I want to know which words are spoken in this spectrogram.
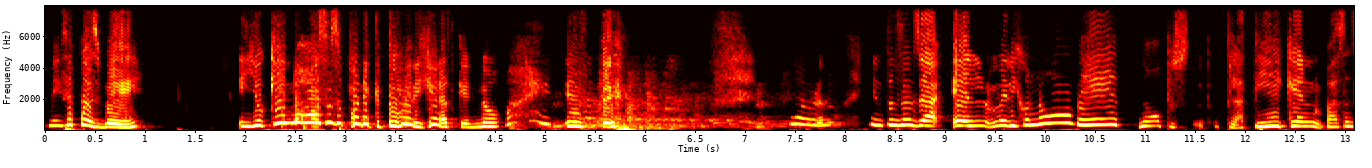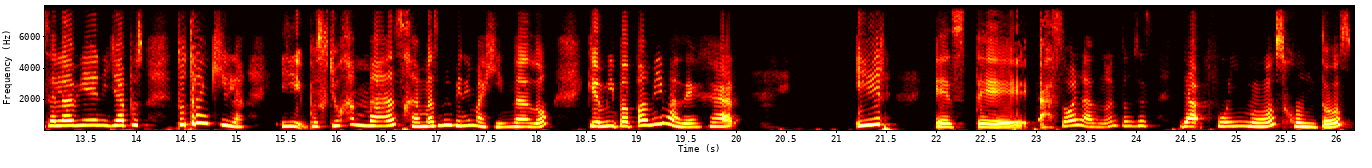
Me dice, pues ve. Y yo, ¿qué no? Se supone que tú me dijeras que no. Este. Y entonces ya él me dijo, no, ve, no, pues platiquen, pásensela bien y ya, pues tú tranquila. Y pues yo jamás, jamás me hubiera imaginado que mi papá me iba a dejar ir este a solas, ¿no? Entonces ya fuimos juntos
